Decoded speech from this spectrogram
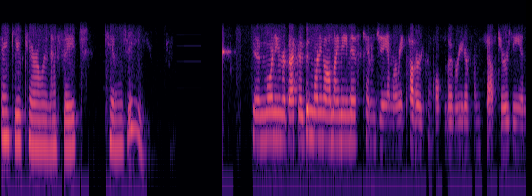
Thank you, Carolyn S.H. Kim G. Good morning, Rebecca. Good morning, all. My name is Kim G. I'm a recovered compulsive overeater from South Jersey. And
